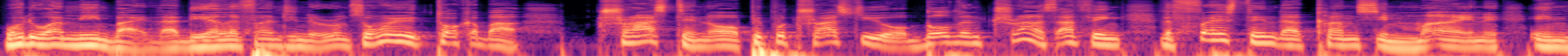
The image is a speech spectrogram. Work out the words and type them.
What do I mean by that? The elephant in the room. So when we talk about trusting or people trust you or building trust, I think the first thing that comes in mind in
